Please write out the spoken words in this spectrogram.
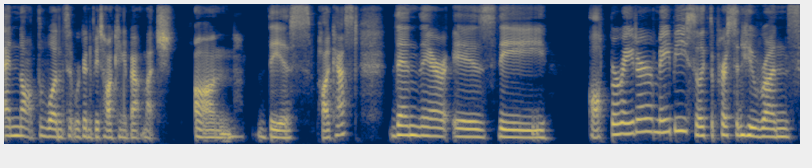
and not the ones that we're going to be talking about much on this podcast. Then there is the operator, maybe. So, like the person who runs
